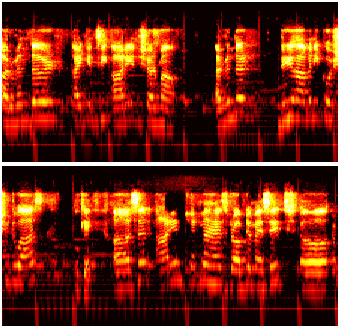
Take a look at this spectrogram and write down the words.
Arvinder, I can see Aryan Sharma. Arvinder, do you have any question to ask? Okay, uh, sir, Aryan Sharma has dropped a message. Uh,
